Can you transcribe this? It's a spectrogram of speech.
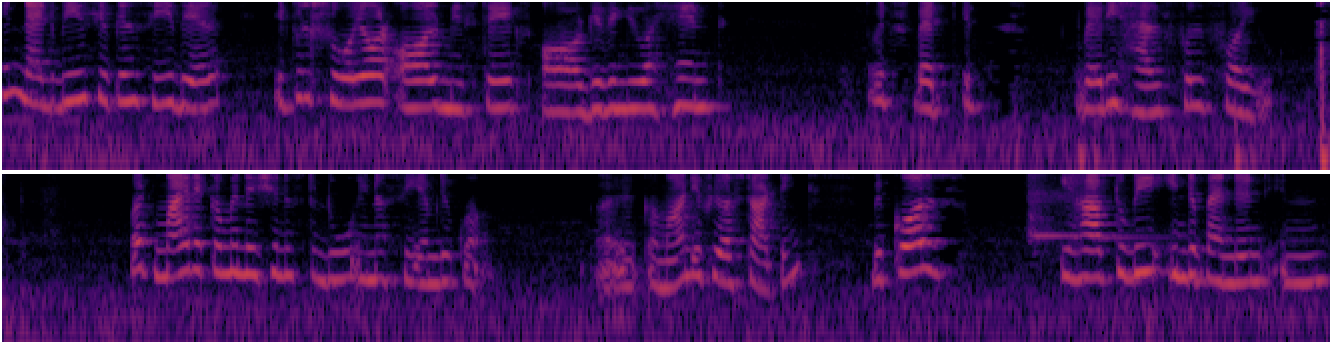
in NetBeans you can see there it will show your all mistakes or giving you a hint. It's bet it's very helpful for you. But my recommendation is to do in a cmd uh, command if you are starting because you have to be independent in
